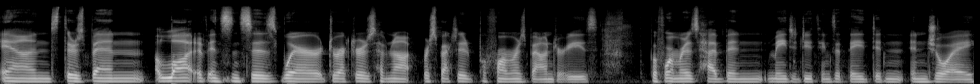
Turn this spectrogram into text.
And there's been a lot of instances where directors have not respected performers' boundaries performers have been made to do things that they didn't enjoy.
